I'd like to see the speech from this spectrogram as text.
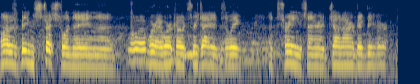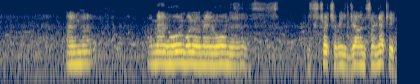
I was being stretched one day in uh, where I work out three times a week at the training center at John R. Big Beaver. And uh, the man who owned, one of the men who owned this was stretching me, John Sarnecki.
